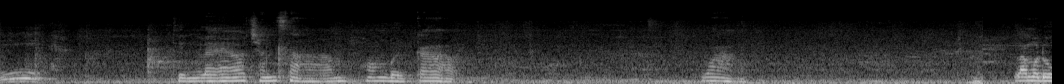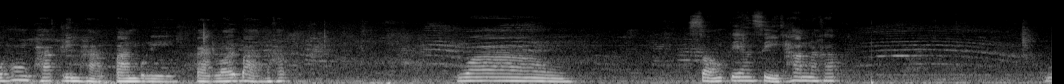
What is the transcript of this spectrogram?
นี่ถึงแล้วชั้นสามห้องเบอร์เก้าว้าวเรามาดูห้องพักริมหาดปานบุรี 800 บาทนะครับ ว้าวสองเตียงสี่ท่านนะครับ มี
